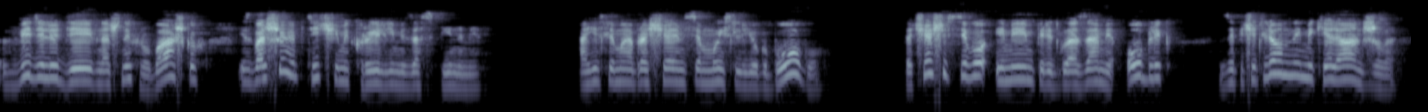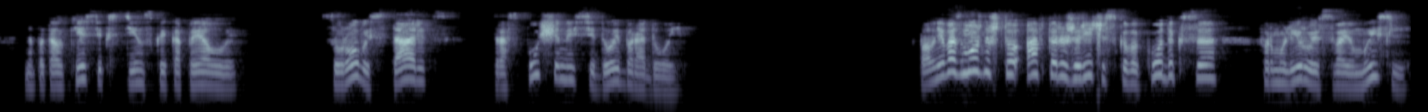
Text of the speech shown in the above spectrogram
в виде людей в ночных рубашках и с большими птичьими крыльями за спинами. А если мы обращаемся мыслью к Богу, то чаще всего имеем перед глазами облик, запечатленный Микеланджело на потолке Сикстинской капеллы, суровый старец с распущенной седой бородой. Вполне возможно, что авторы жреческого кодекса, формулируя свою мысль,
